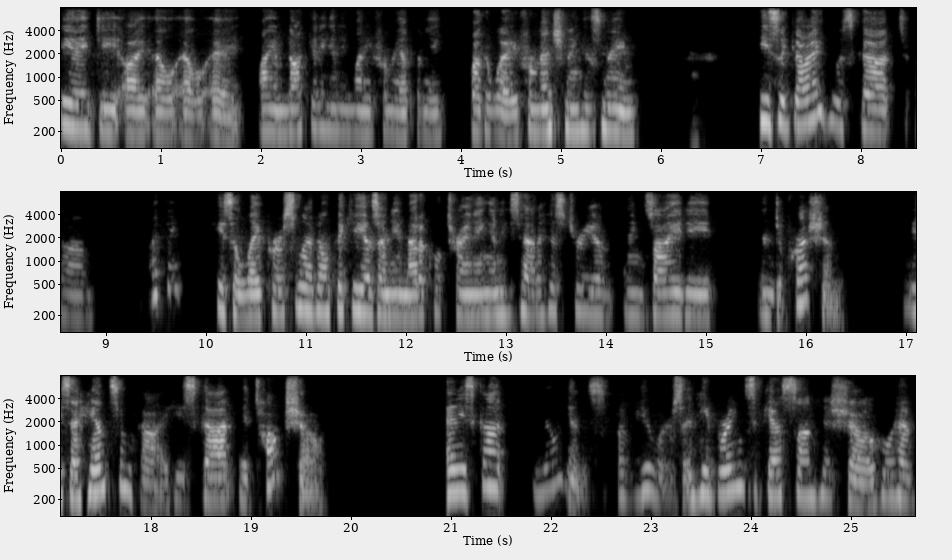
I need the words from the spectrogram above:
P A D I L L A. I am not getting any money from Anthony, by the way, for mentioning his name. He's a guy who's got, um, I think he's a layperson. I don't think he has any medical training, and he's had a history of anxiety and depression. He's a handsome guy. He's got a talk show and he's got millions of viewers. And he brings guests on his show who have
